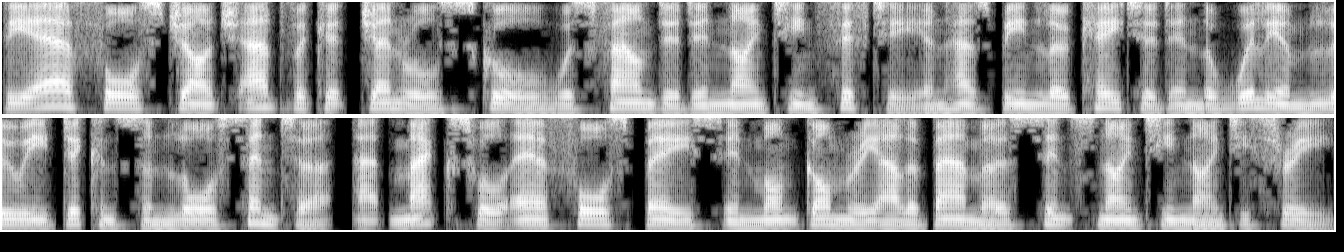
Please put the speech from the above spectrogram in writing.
The Air Force Judge Advocate General's School was founded in 1950 and has been located in the William Louis Dickinson Law Center, at Maxwell Air Force Base in Montgomery, Alabama since 1993.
